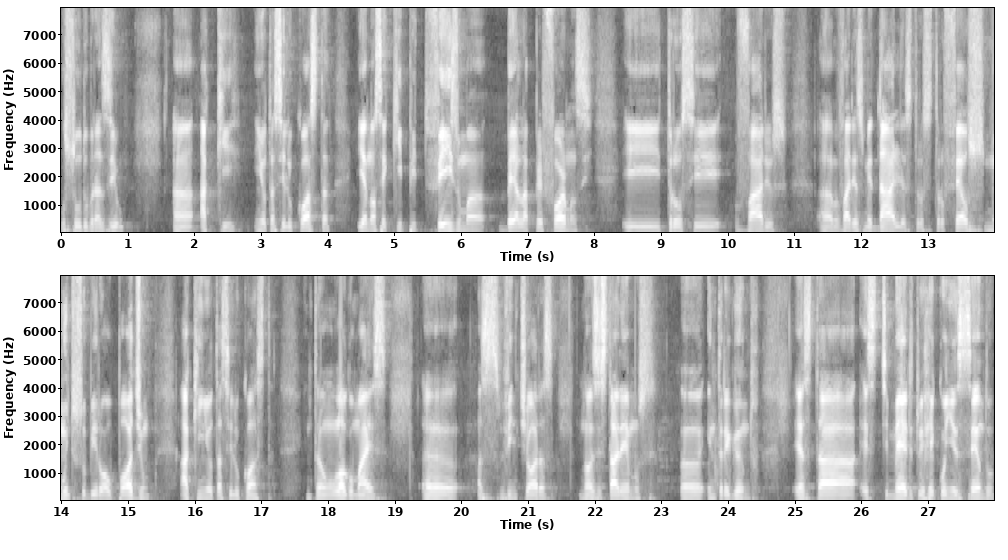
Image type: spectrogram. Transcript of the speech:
o sul do Brasil, uh, aqui em Otacílio Costa, e a nossa equipe fez uma bela performance e trouxe vários, uh, várias medalhas, trouxe troféus, muitos subiram ao pódio aqui em Otacílio Costa. Então, logo mais, uh, às 20 horas, nós estaremos entregando esta, este mérito e reconhecendo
